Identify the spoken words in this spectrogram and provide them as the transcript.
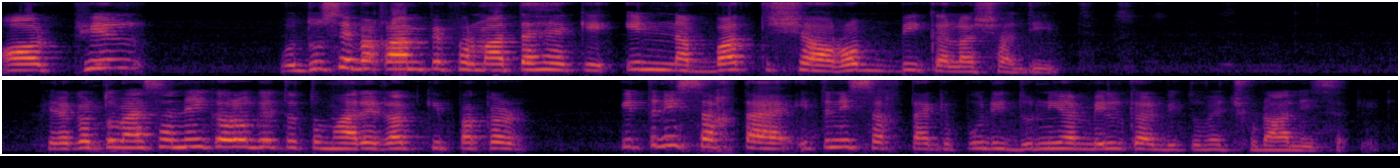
और फिर वो दूसरे मकाम पे फरमाता है कि इन नबत रबी कला शदीद। फिर अगर तुम ऐसा नहीं करोगे तो तुम्हारे रब की पकड़ इतनी सख्त है, इतनी सख्त है कि पूरी दुनिया मिलकर भी तुम्हें छुड़ा नहीं सकेगी।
